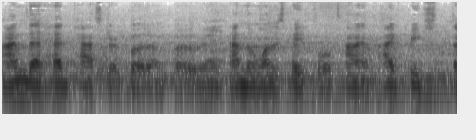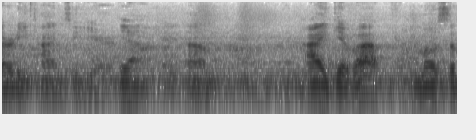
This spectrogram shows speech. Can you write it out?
I'm the head pastor, quote unquote. Right. I'm the one who's paid full time. I preach 30 times a year. Yeah, um, I give up most of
